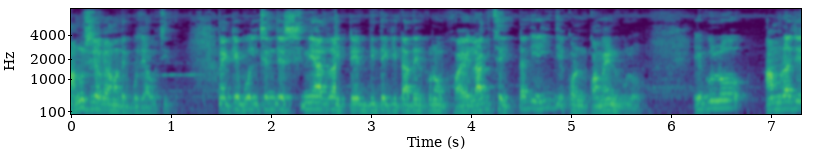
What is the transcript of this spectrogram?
মানুষ হিসাবে আমাদের বোঝা উচিত। অনেকে বলছেন যে সিনিয়ররা টেট দিতে কি তাদের কোনো ভয় লাগছে ইত্যাদি, এই যে কমেন্টগুলো, এগুলো আমরা যে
